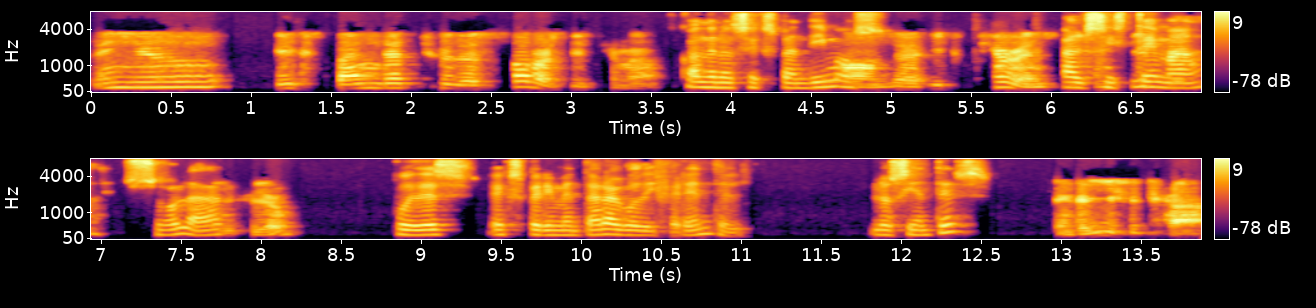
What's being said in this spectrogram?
when you expand it to the solar system, Cuando nos expandimos on the experience al becomes sistema different. solar, You feel? puedes experimentar algo diferente. ¿Lo sientes? 整个意识场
